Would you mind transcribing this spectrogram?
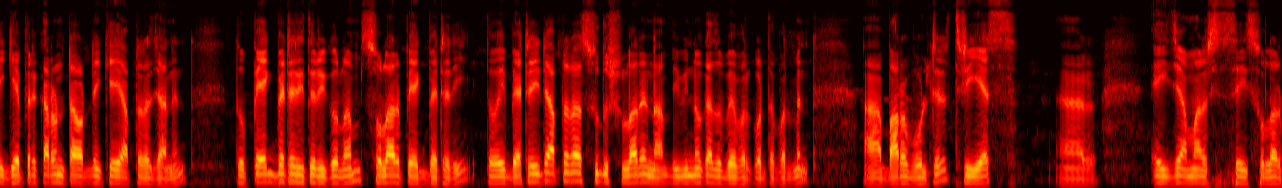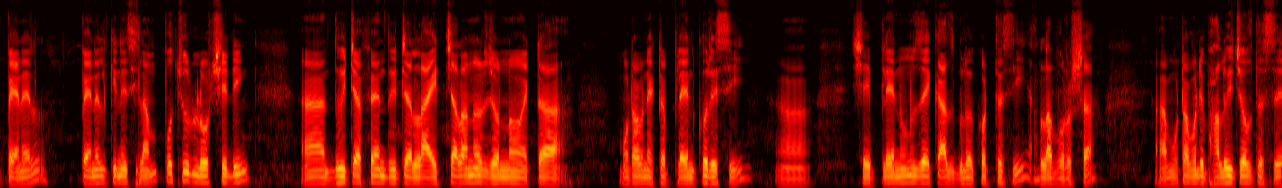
এই গ্যাপের কারণটা অনেকেই আপনারা জানেন। তো প্যাক ব্যাটারি তৈরি করলাম, সোলার প্যাক ব্যাটারি। তো এই ব্যাটারিটা আপনারা শুধু সোলারে না, বিভিন্ন কাজে ব্যবহার করতে পারবেন। বারো ভোল্টের থ্রি এস। আর এই যে আমার সেই সোলার প্যানেল প্যানেল কিনেছিলাম, প্রচুর লোডশেডিং দুইটা ফ্যান, দুইটা লাইট চালানোর জন্য একটা, মোটামুটি একটা প্ল্যান করেছি। সেই প্ল্যান অনুযায়ী কাজগুলো করতেছি, আল্লাহ ভরসা। মোটামুটি ভালোই চলতেছে।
